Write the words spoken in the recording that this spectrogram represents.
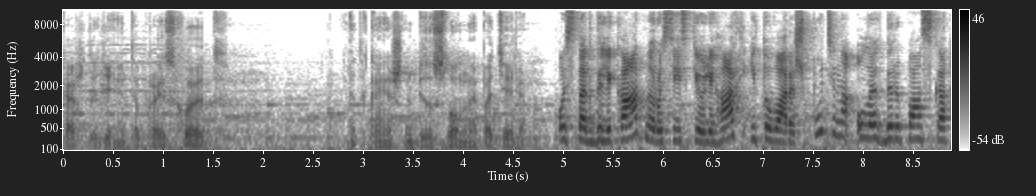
каждый день это происходит. Это, конечно, безусловная потеря. Ось так делікатно російський олігарх і товариш Путіна Олег Дерипаска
